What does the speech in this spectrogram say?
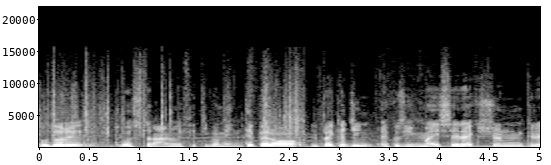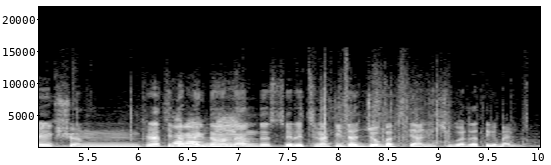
Odore un po' strano effettivamente, però il packaging è così, My Selection, creation, creati Sarà da. McDonald's, selezionati da Joe Bastianici, guardate che bello.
